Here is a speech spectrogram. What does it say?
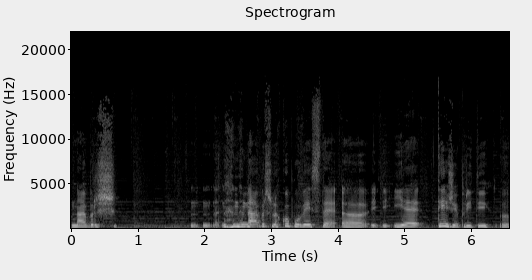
najbrž, najbrž lahko poveste, uh, je teže priti uh,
